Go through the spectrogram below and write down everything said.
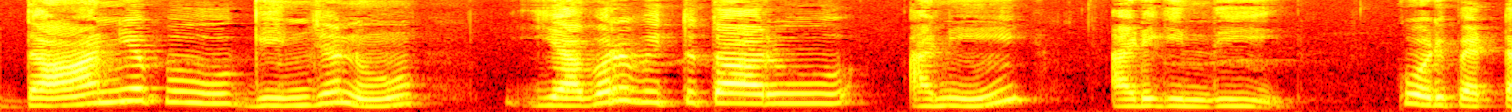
ధాన్యపు గింజను ఎవరు విత్తుతారు అని అడిగింది కోడిపెట్ట.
